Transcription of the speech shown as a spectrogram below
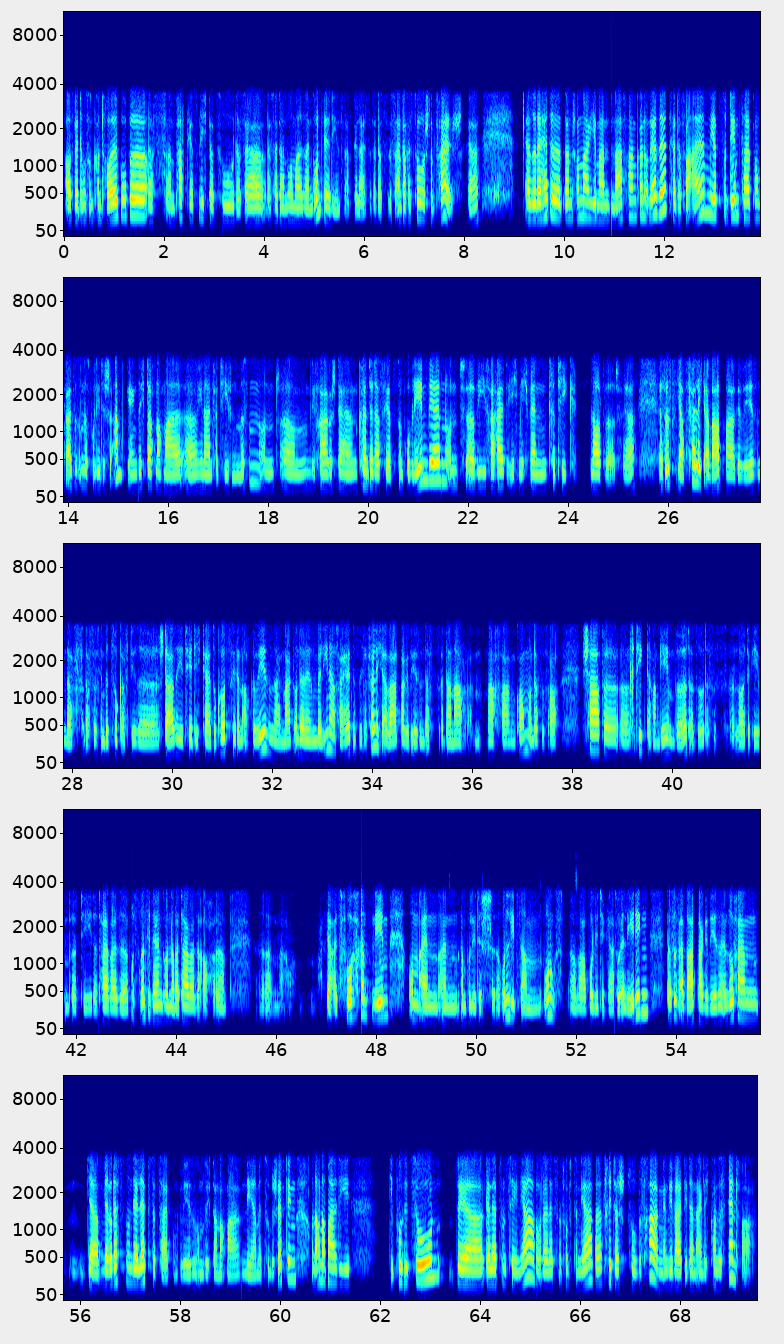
Auswertungs- und Kontrollgruppe, das ähm, passt jetzt nicht dazu, dass er, dass er da nur mal seinen Grundwehrdienst abgeleistet hat. Das ist einfach historisch dann falsch, ja. Also da hätte dann schon mal jemand nachfragen können. Und er selbst hätte vor allem jetzt zu dem Zeitpunkt, als es um das politische Amt ging, sich doch nochmal äh, hinein vertiefen müssen und ähm, die Frage stellen, könnte das jetzt ein Problem werden? Und äh, wie verhalte ich mich, wenn Kritik laut wird. Ja, es ist ja völlig erwartbar gewesen, dass, dass es in Bezug auf diese Stasi-Tätigkeit, so kurz sie dann auch gewesen sein mag, unter den Berliner Verhältnissen ja völlig erwartbar gewesen, dass danach Nachfragen kommen und dass es auch scharfe äh, Kritik daran geben wird, also dass es äh, Leute geben wird, die da teilweise aus prinzipiellen Gründen, aber teilweise auch äh, äh, ja, als Vorwand nehmen, um einen, einen, einen politisch unliebsamen Wohnungsbaupolitiker zu erledigen. Das ist erwartbar gewesen. Insofern ja, wäre das nun der letzte Zeitpunkt gewesen, um sich dann nochmal näher mit zu beschäftigen und auch nochmal die, die Position der, der letzten zehn Jahre oder letzten 15 Jahre kritisch zu befragen, inwieweit die dann eigentlich konsistent war.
